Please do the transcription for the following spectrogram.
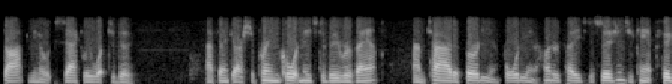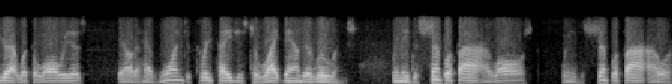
stop. You know exactly what to do. I think our Supreme Court needs to be revamped. I'm tired of 30 and 40 and 100 page decisions. You can't figure out what the law is. They ought to have one to three pages to write down their rulings. We need to simplify our laws. We need to simplify our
